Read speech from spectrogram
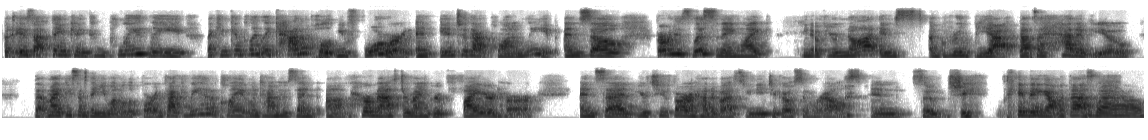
but is that thing can completely that can completely catapult you forward and into that quantum leap. And so for everyone who's listening, like you know, if you're not in a group yet, that's ahead of you. That might be something you want to look for. In fact, we had a client one time who said um, her mastermind group fired her and said, You're too far ahead of us. You need to go somewhere else. And so she came to hang out with us. Wow.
